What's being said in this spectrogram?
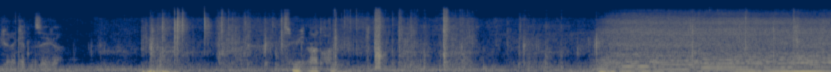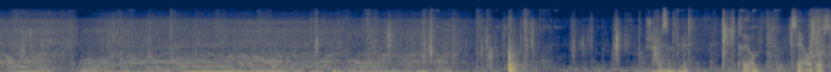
Hier eine Kettensäge. Ziemlich nah dran. Scheiße. Ich drehe um. Ich sehe Autos.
